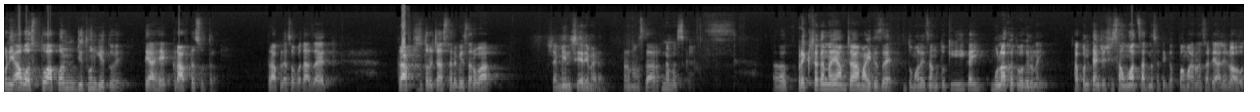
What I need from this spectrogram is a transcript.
पण या वस्तू आपण जिथून घेतोय ते आहे क्राफ्ट सूत्र. तर आपल्यासोबत आज आहेत क्राफ्ट सूत्रच्या सर्वे सर्वा शमीन शेरे मॅडम. मॅडम नमस्कार. नमस्कार. प्रेक्षकांनाही आमच्या माहितीच आहे. तुम्हालाही सांगतो की ही काही मुलाखत वगैरे नाही. आपण त्यांच्याशी संवाद साधण्यासाठी गप्पा मारण्यासाठी आलेलो आहोत.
